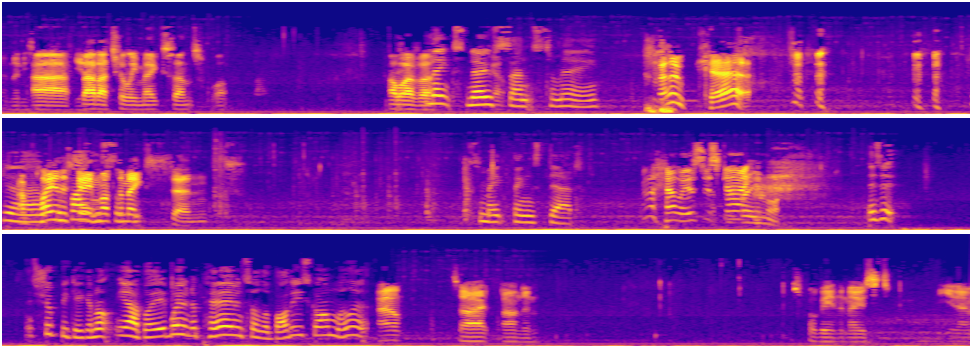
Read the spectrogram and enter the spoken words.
and then he's Ah, yeah. that actually makes sense. What? However, Makes no yeah. sense to me. I don't care. Yeah, I'm playing this game is not to make sense. to make things dead. Who the hell is this Pretty guy? much. Is it? It should be Gigginox. Yeah, but it won't appear until the body's gone, will it? Oh, it's alright, found him. It's probably in the most, you know,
